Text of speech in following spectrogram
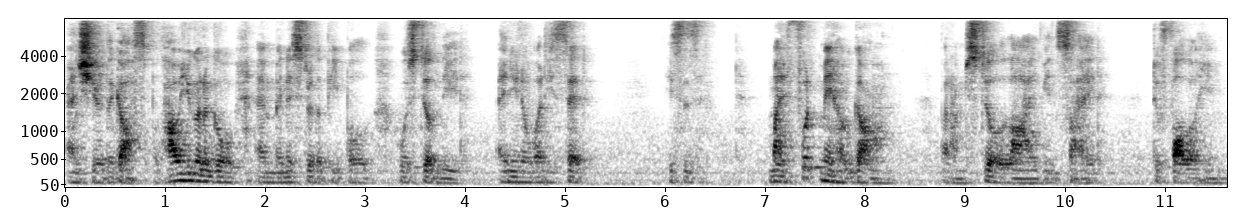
and share the gospel? How are you going to go and minister the people who still need? And you know what he said? He says, My foot may have gone, but I'm still alive inside to follow him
